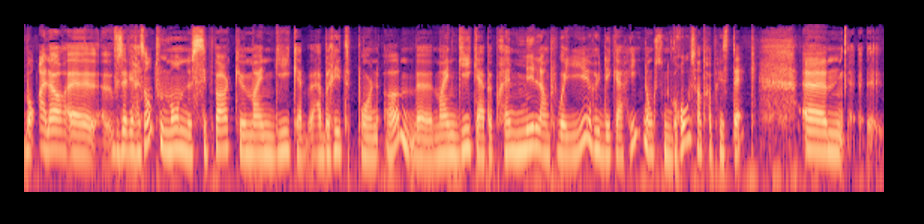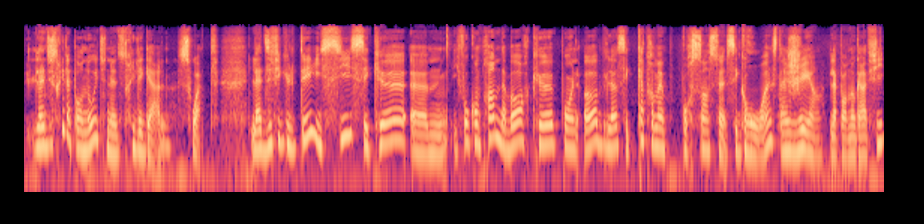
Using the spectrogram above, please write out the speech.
Bon, alors, euh, vous avez raison, tout le monde ne sait pas que MindGeek abrite Pornhub. Euh, MindGeek a à peu près 1000 employés rue des Caries, donc c'est une grosse entreprise tech. Euh, l'industrie de la porno est une industrie légale, soit. La difficulté ici, c'est que il faut comprendre d'abord que Pornhub, là, c'est 80% c'est gros, hein, c'est un géant de la pornographie,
